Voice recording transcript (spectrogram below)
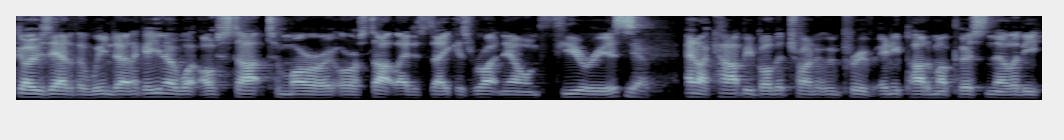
goes out of the window. And I go, you know what, I'll start tomorrow or I'll start later today because right now I'm furious yeah. And I can't be bothered trying to improve any part of my personality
